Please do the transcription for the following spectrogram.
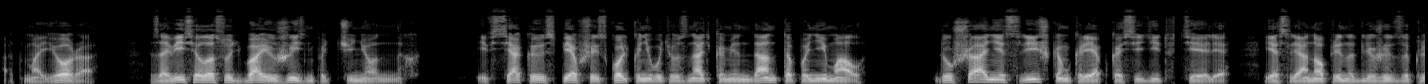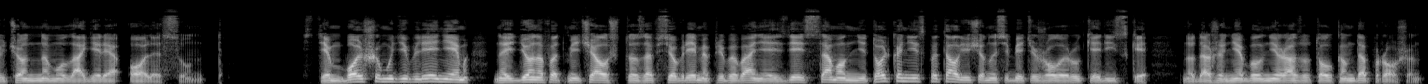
От майора зависела судьба и жизнь подчиненных, и всякий успевший сколько-нибудь узнать коменданта понимал, душа не слишком крепко сидит в теле, если оно принадлежит заключенному лагеря Олесунд. С тем большим удивлением Найденов отмечал, что за все время пребывания здесь сам он не только не испытал еще на себе тяжелой руке риски, но даже не был ни разу толком допрошен.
